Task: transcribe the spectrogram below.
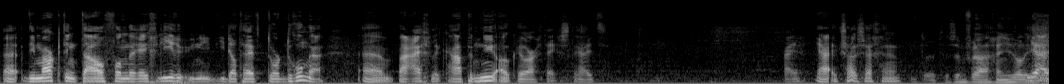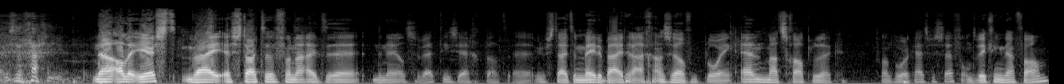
eh, die marketingtaal van de reguliere Unie die dat heeft doordrongen? Waar eigenlijk Hapen nu ook heel erg tegen strijdt. Ja, ik zou zeggen. Het is een vraag aan jullie. Ja, dus een vraag aan jullie. Nou, allereerst, wij eh, starten vanuit eh, de Nederlandse wet die zegt dat eh, universiteiten mede bijdragen aan zelfontplooiing en maatschappelijk verantwoordelijkheidsbesef, ontwikkeling daarvan.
